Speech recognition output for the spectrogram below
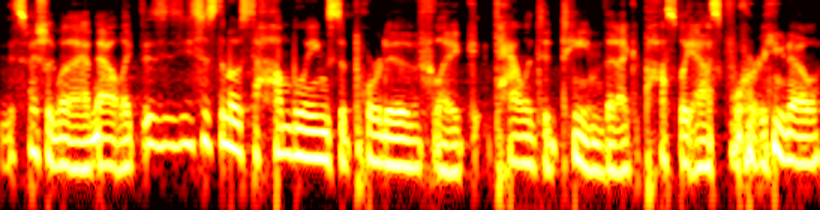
especially when I have now like this is just the most humbling supportive like talented team that I could possibly ask for you know?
